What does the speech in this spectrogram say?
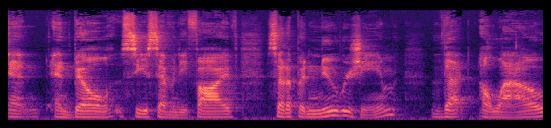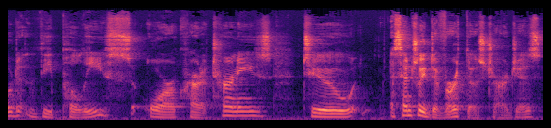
And and Bill C75 set up a new regime that allowed the police or crown attorneys to essentially divert those charges,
